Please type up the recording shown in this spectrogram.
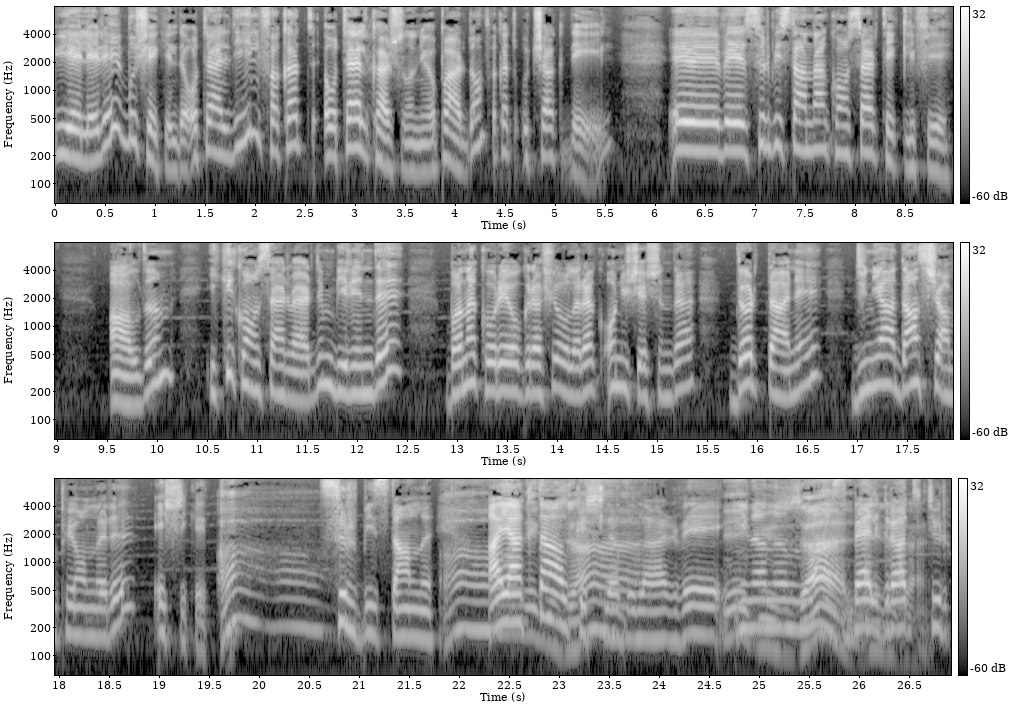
üyeleri bu şekilde otel değil fakat otel karşılanıyor pardon fakat uçak değil. E, ve Sırbistan'dan konser teklifi aldım. İki konser verdim. Birinde bana koreografi olarak 13 yaşında dört tane dünya dans şampiyonları eşlik etti. Aa, Sırbistanlı. aa, Ayakta alkışladılar ve Ne inanılmaz güzel, Belgrad güzel. Türk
